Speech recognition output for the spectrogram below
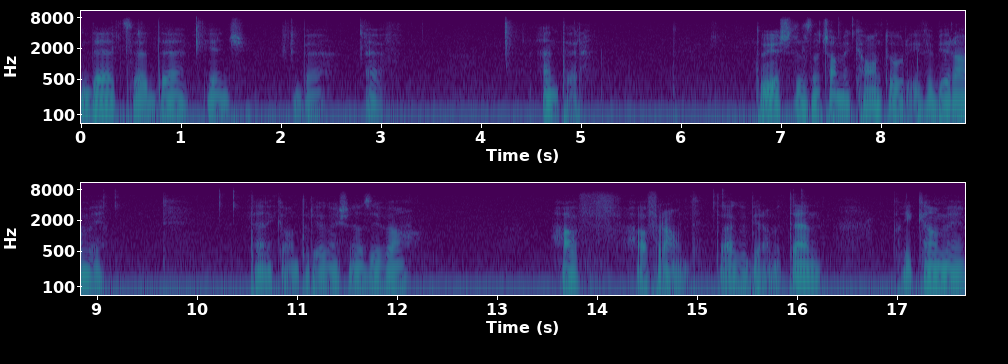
DCD5BF Enter. Tu jeszcze zaznaczamy kontur i wybieramy ten kontur, jak on się nazywa? Half, half round. Tak, wybieramy ten. Klikamy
